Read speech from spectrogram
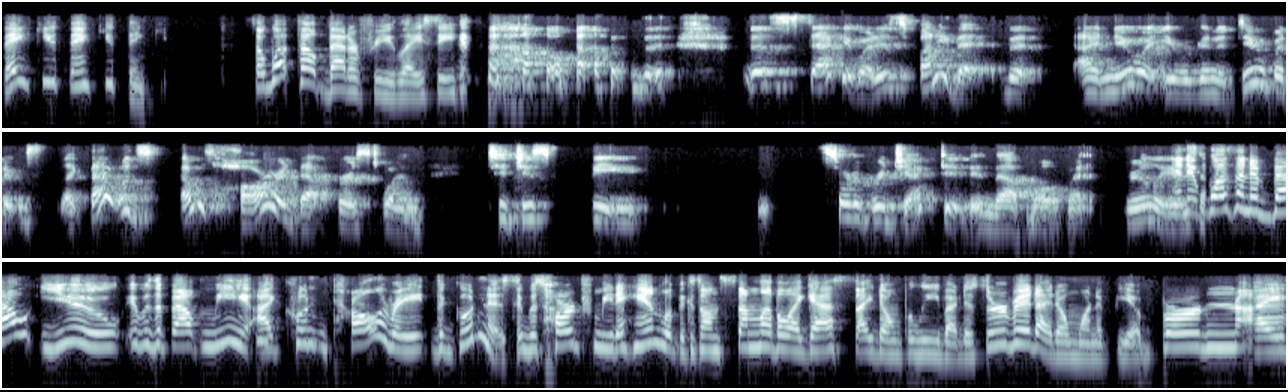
thank you, thank you, thank you. So, what felt better for you, Lacie? well, the, the second one. It's funny that that I knew what you were going to do, but it was like that was that was hard. That first one to just be sort of rejected in that moment really and it wasn't about you it was about me i couldn't tolerate the goodness it was hard for me to handle it because on some level i guess i don't believe i deserve it i don't want to be a burden i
